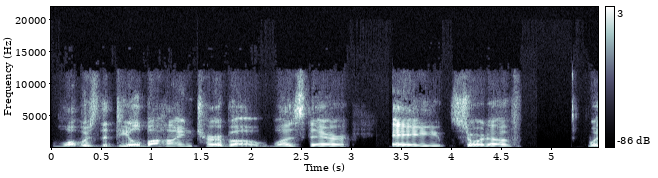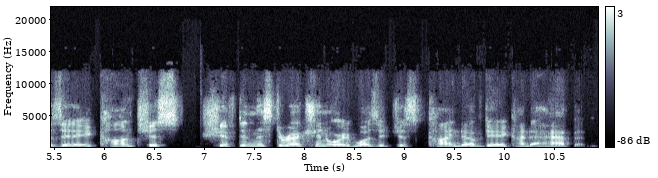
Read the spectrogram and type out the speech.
what was the deal behind Turbo? Was there a sort of, was it a conscious shift in this direction, or was it just kind of, did it kind of happen?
